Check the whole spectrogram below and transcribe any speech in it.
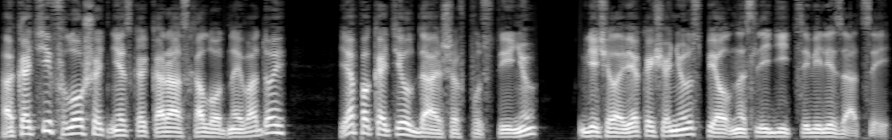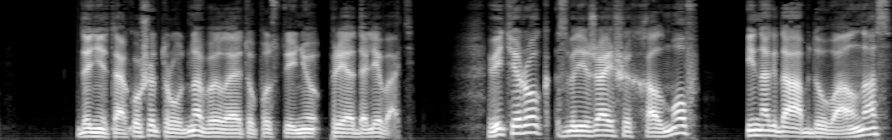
Окатив лошадь несколько раз холодной водой, я покатил дальше в пустыню, где человек еще не успел наследить цивилизацией. Да не так уж и трудно было эту пустыню преодолевать. Ветерок с ближайших холмов иногда обдувал нас,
